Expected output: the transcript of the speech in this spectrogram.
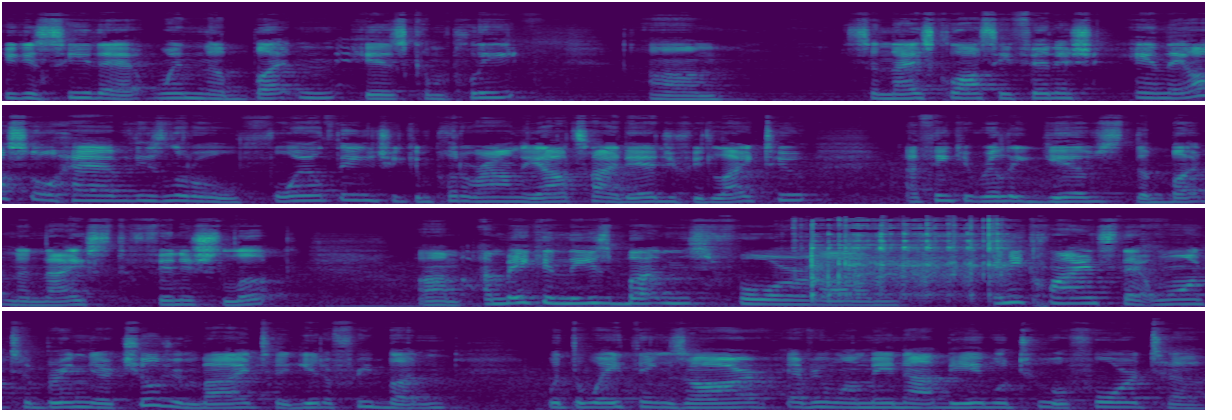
You can see that when the button is complete, um, it's a nice glossy finish. And they also have these little foil things you can put around the outside edge if you'd like to. I think it really gives the button a nice finished look. Um, I'm making these buttons for um, any clients that want to bring their children by to get a free button with the way things are, everyone may not be able to afford to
